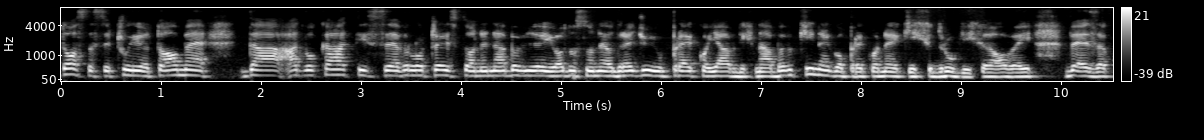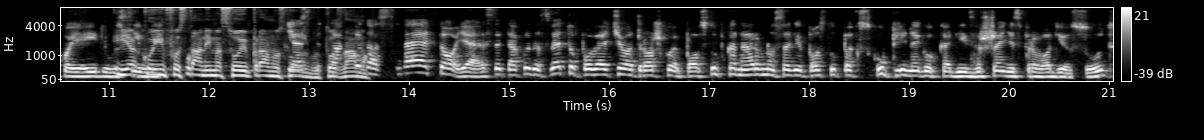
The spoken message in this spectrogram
dosta se čuje o tome da advokati se vrlo često ne nabavljaju, odnosno ne određuju preko javnih nabavki, nego preko nekih drugih ovaj, veza koje idu u Iako silu. Infostan ima svoju pravnu službu, jeste, to znamo. Tako da sve to jeste, tako da sve to povećava troškove postupka. Naravno, sad je postupak skuplji nego kad je izvršenje sprovodio sud,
